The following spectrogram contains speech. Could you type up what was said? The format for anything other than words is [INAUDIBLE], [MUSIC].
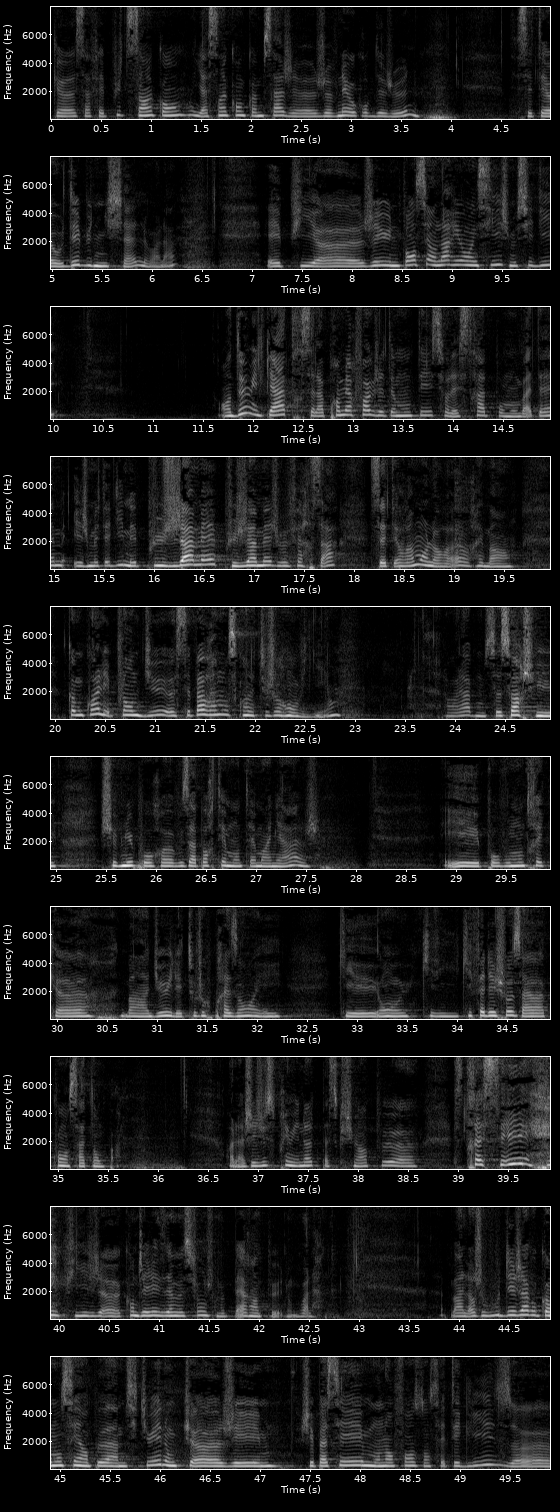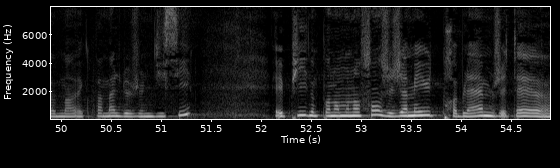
que ça fait plus de cinq ans, il y a cinq ans comme ça, je, venais au groupe de jeunes. C'était au début de Michel, voilà. Et puis euh, j'ai eu une pensée en arrivant ici, je me suis dit, en 2004, c'est la première fois que j'étais montée sur l'estrade pour mon baptême, et je m'étais dit, mais plus jamais, plus jamais je veux faire ça. C'était vraiment l'horreur. Et ben, comme quoi, les plans de Dieu, c'est pas vraiment ce qu'on a toujours envie. Hein. Alors voilà, bon, ce soir, je suis, je suis venue pour euh, vous apporter mon témoignage et pour vous montrer que ben, Dieu, il est toujours présent et qui, fait des choses à quoi on s'attend pas. Voilà, j'ai juste pris mes notes parce que je suis un peu euh, stressée [LAUGHS] et puis quand j'ai les émotions, je me perds un peu. Donc voilà. Ben, alors je vais déjà vous commencer un peu à me situer. Donc euh, j'ai passé mon enfance dans cette église euh, avec pas mal de jeunes d'ici. Et puis pendant mon enfance, j'ai jamais eu de problème. J'étais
